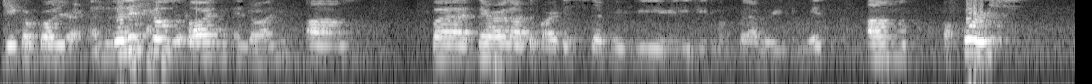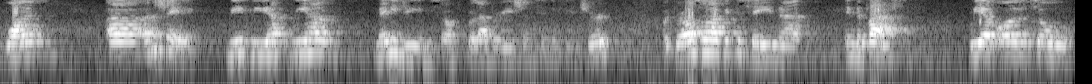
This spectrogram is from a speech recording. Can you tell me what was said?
Jacob Collier. The list goes on and on. Um, but there are a lot of artists that we, we really dream of collaborating with. Um, of course, one, uh, ano siya eh, we, we, have, we have many dreams of collaborations in the future. But we're also happy to say na in the past, we have also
